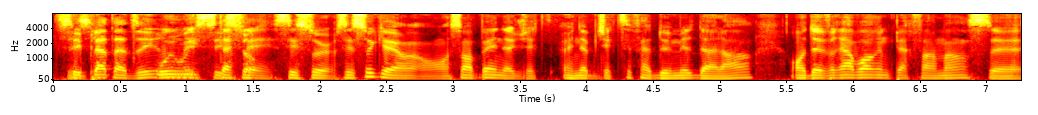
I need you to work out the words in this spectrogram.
C'est plate à dire, Oui, mais oui, c'est tout à ça. fait. C'est sûr. C'est sûr qu'on si on paie un, object- un objectif à 2000 dollars, on devrait avoir une performance euh,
